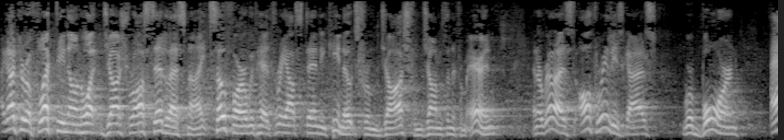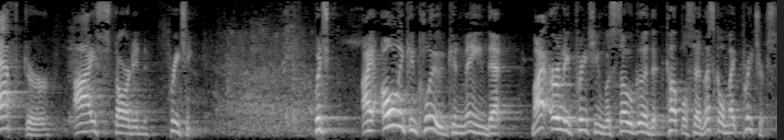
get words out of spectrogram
I got to reflecting on what Josh Ross said last night. So far, we've had three outstanding keynotes from Josh, from Jonathan, and from Aaron. And I realized all three of these guys were born after I started preaching. Which I only conclude can mean that my early preaching was so good that couples said, let's go make preachers.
